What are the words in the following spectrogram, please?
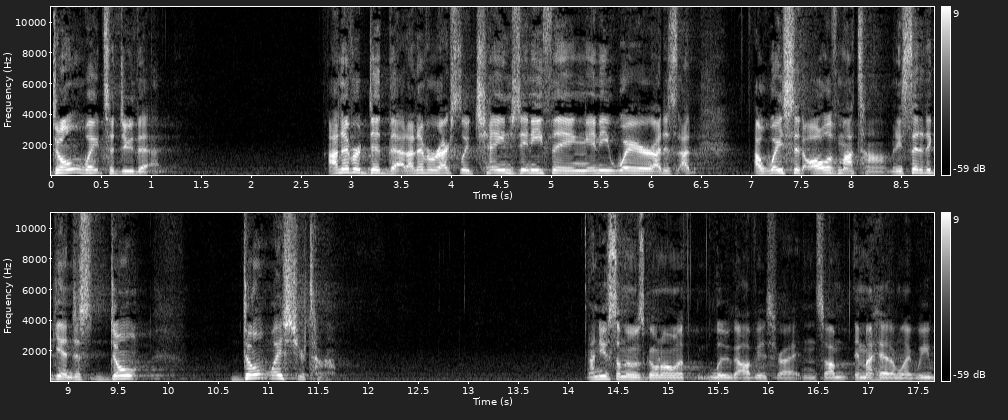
don't wait to do that. I never did that. I never actually changed anything anywhere. I just, I, I wasted all of my time. And he said it again just don't, don't waste your time. I knew something was going on with Luke, obvious, right? And so I'm in my head, I'm like, we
